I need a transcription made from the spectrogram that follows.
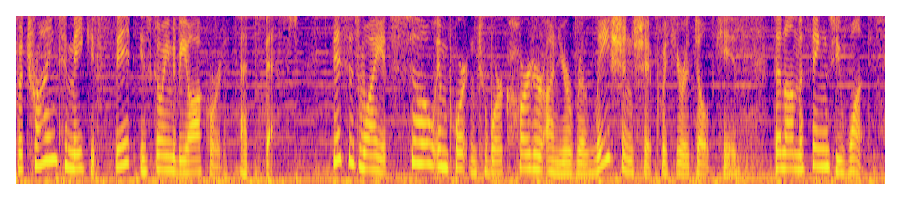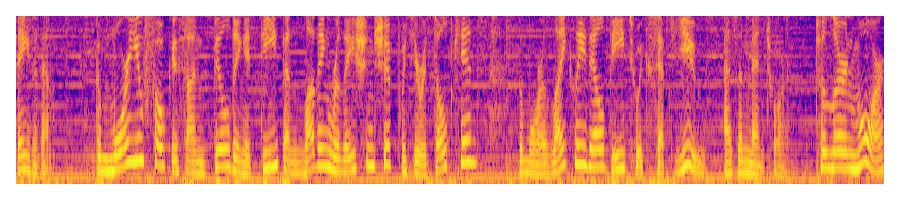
but trying to make it fit is going to be awkward at best. This is why it's so important to work harder on your relationship with your adult kids than on the things you want to say to them. The more you focus on building a deep and loving relationship with your adult kids, the more likely they'll be to accept you as a mentor. To learn more,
